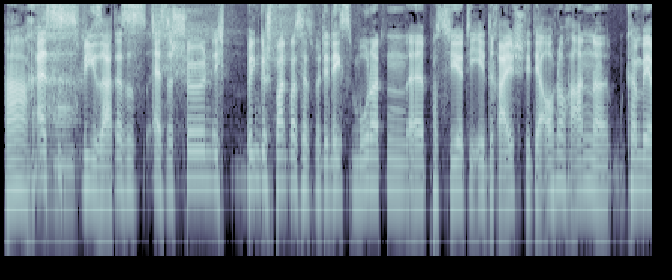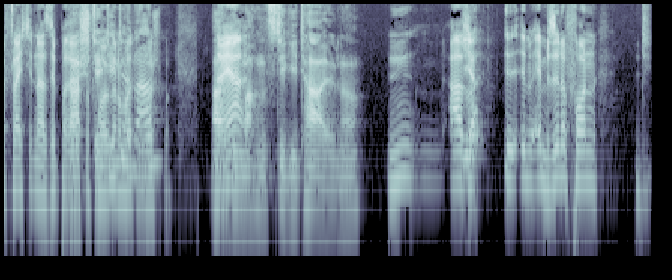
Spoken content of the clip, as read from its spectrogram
Ach, es ist, wie gesagt, es ist, es ist schön. Ich bin gespannt, was jetzt mit den nächsten Monaten äh, passiert. Die E3 steht ja auch noch an. Da können wir ja vielleicht in einer separaten steht Folge die nochmal denn drüber sprechen. Aber Naja, die machen es digital, ne? Also Ja. im, im Sinne von, die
